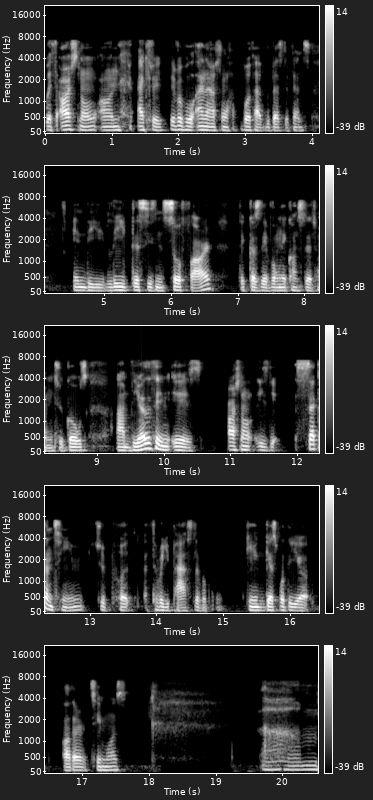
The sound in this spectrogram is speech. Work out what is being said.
with Arsenal on actually Liverpool and Arsenal both have the best defense in the league this season so far because they've only conceded 22 goals. Um, the other thing is Arsenal is the second team to put three past Liverpool. Can you guess what the uh, other team was? Um,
